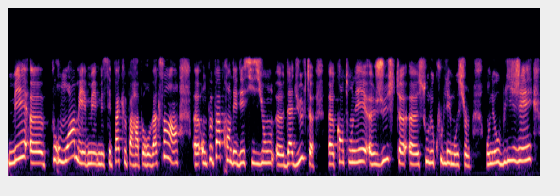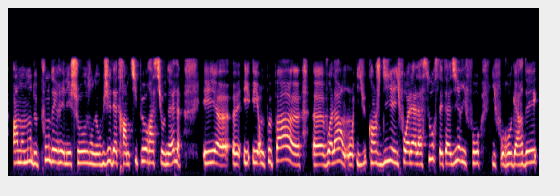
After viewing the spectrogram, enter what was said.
Mais pour moi, mais, mais, mais c'est pas que par rapport au vaccin, hein, on ne peut pas prendre des décisions d'adultes quand on est juste sous le coup de l'émotion. On est obligé à un moment de pondérer les choses, on est obligé d'être un petit peu rationnel et, et, on peut pas, voilà, quand je dis il faut aller à la source, c'est-à-dire il faut, il faut regarder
